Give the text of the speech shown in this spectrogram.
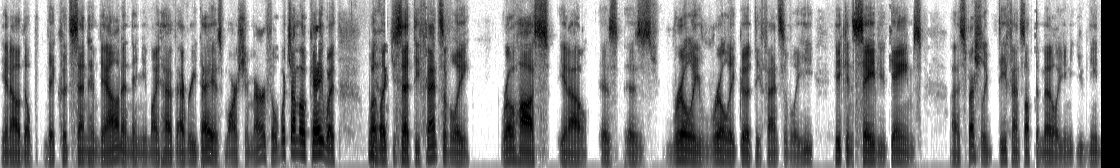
you know, they'll they could send him down, and then you might have every day as Marsh and Merrifield, which I'm okay with. But Yeah. like you said, defensively, Rojas, you know, is is really really good defensively. He he can save you games, uh, especially defense up the middle. You need you need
